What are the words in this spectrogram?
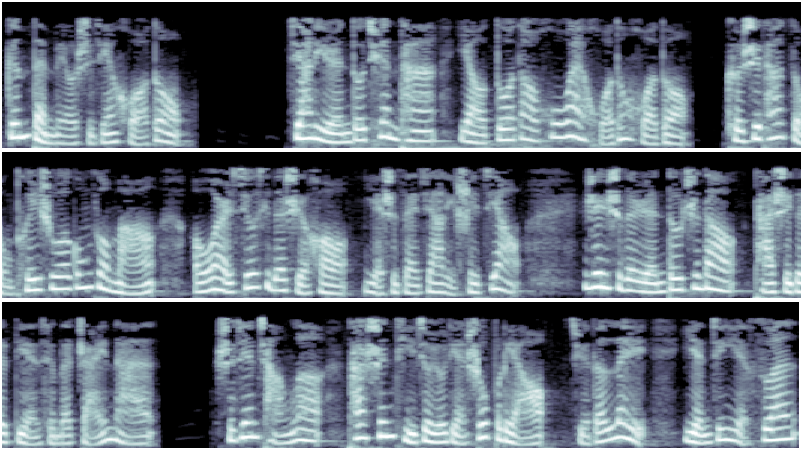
根本没有时间活动。家里人都劝他要多到户外活动活动，可是他总推说工作忙，偶尔休息的时候也是在家里睡觉。认识的人都知道他是个典型的宅男。时间长了，他身体就有点受不了，觉得累，眼睛也酸，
